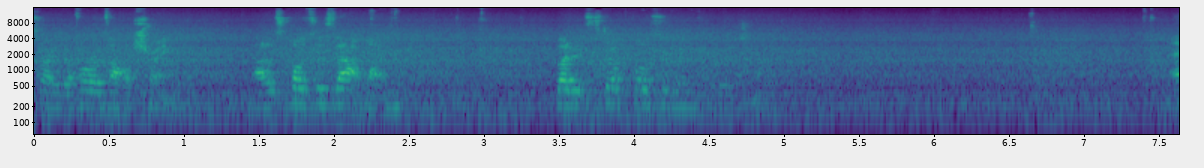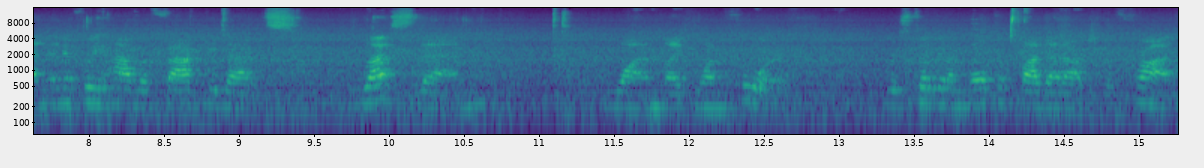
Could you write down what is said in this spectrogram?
sorry, the horizontal shrink. Not as close as that one, but it's still closer than the original. And then if we have a factor that's less than 1, like 1 fourth, we're still going to multiply that out to the front,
